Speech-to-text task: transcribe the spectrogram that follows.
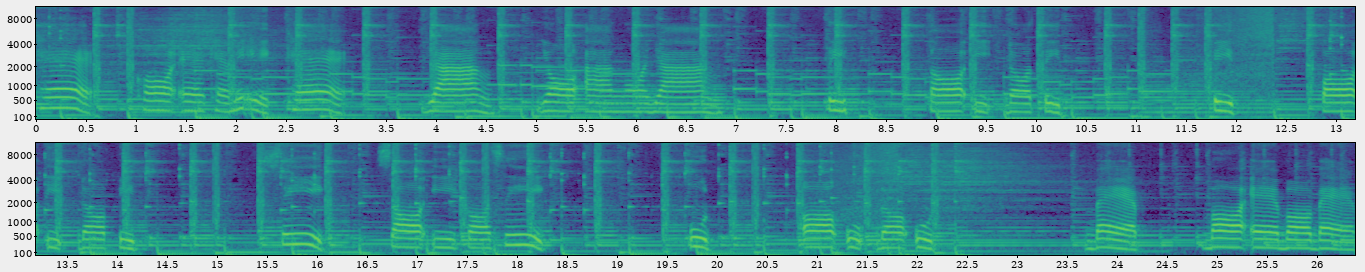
แค่คอแอแคไม่เอกแค่ ยาง ยออางอยาง ติด ตออิดอติด ปิด ปออิดอปิด ซีก ซออีกอซีก อุด ออุดออุด แบบ บอแอบอแบบ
